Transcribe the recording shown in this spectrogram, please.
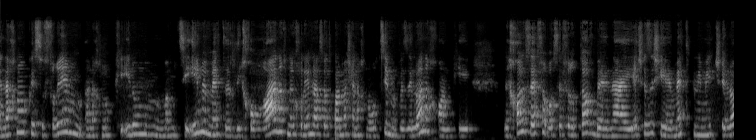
אנחנו כסופרים, אנחנו כאילו ממציאים אמת, אז לכאורה אנחנו יכולים לעשות כל מה שאנחנו רוצים, אבל זה לא נכון, כי לכל ספר או ספר טוב בעיניי יש איזושהי אמת פנימית שלו,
